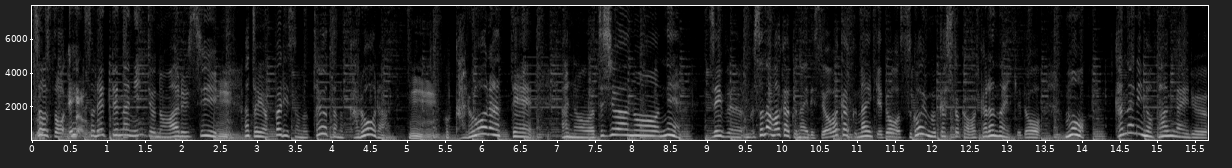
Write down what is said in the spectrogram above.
そうそう。えそれって何？っていうのもあるし、うん、あとやっぱりそのトヨタのカローラ、うんうん、カローラってあの私はあのねずいぶんそんな若くないですよ。若くないけどすごい昔とかわからないけどもうかなりのファンがいる。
